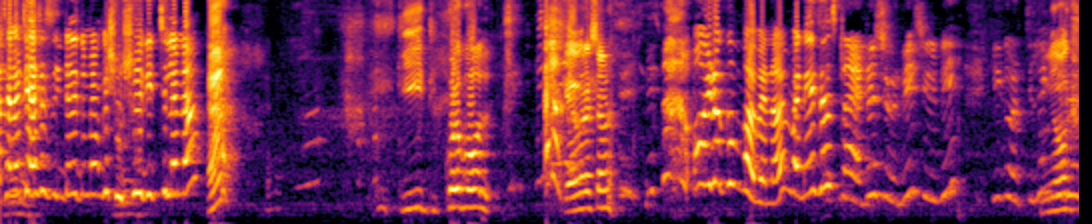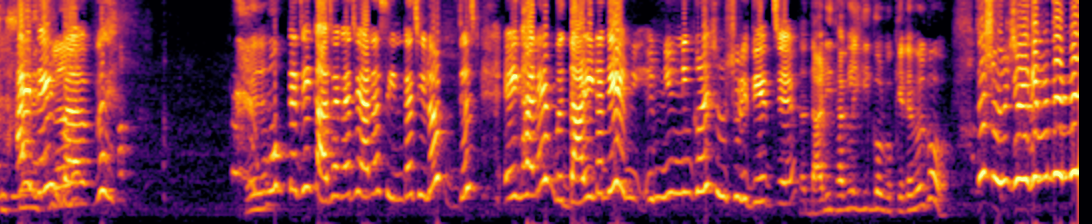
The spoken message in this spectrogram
কাছাকাছি আসা সিনটাতে তুমি আমাকে সুশ্রী দিচ্ছিলে না? হ্যাঁ? কি ঠিক করে বল। ক্যামেরার সামনে। ওই রকম ভাবে নয় মানে জাস্ট না এটা শুনবি শুনবি। কি করছিলি? তুমি আমাকে যেই দিচ্ছিলে না? মুখটা যে কাছাকাছি আনা সিনটা ছিল জাস্ট এইখানে দাড়িটা দিয়ে এমনি এমনি করে সুরসুরি দিয়েছে। দাড়ি থাকলে কি করব? কেটে ফেলব? তো সুরসুরি দেবে দেবে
